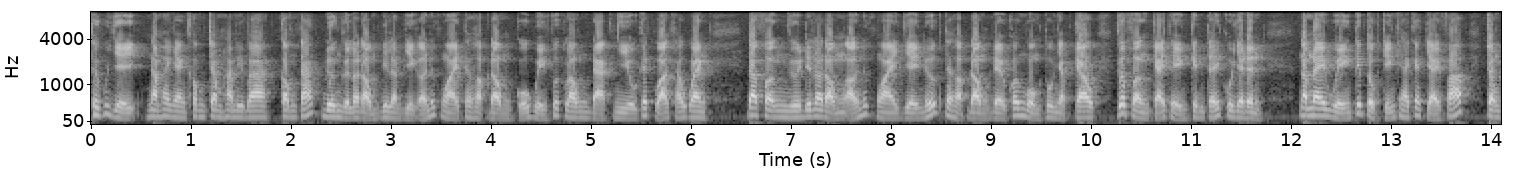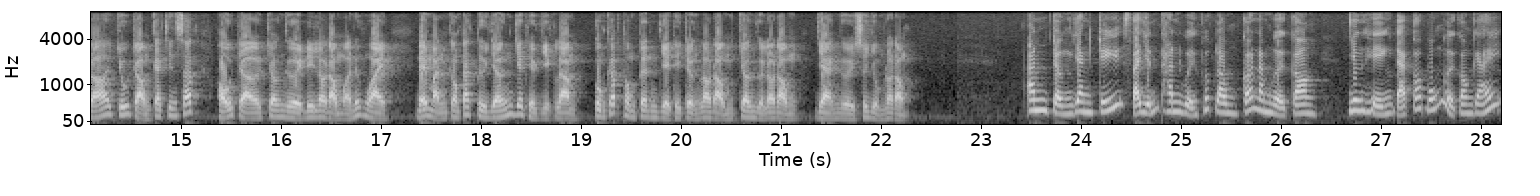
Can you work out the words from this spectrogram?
Thưa quý vị, năm 2023, công tác đưa người lao động đi làm việc ở nước ngoài theo hợp đồng của huyện Phước Long đạt nhiều kết quả khả quan. Đa phần người đi lao động ở nước ngoài về nước theo hợp đồng đều có nguồn thu nhập cao, góp phần cải thiện kinh tế của gia đình. Năm nay, huyện tiếp tục triển khai các giải pháp, trong đó chú trọng các chính sách hỗ trợ cho người đi lao động ở nước ngoài, đẩy mạnh công tác tư vấn giới thiệu việc làm, cung cấp thông tin về thị trường lao động cho người lao động và người sử dụng lao động. Anh Trần Văn Trí, xã Vĩnh Thanh, huyện Phước Long có 5 người con, nhưng hiện đã có 4 người con gái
